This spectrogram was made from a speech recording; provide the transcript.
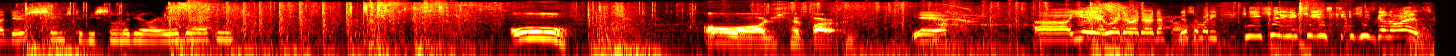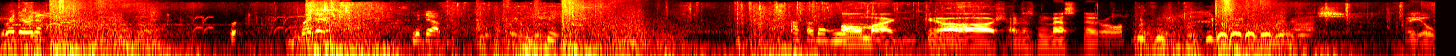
Uh, there seems to be somebody like right there, I think. Oh! Oh, I just hit fire. Yeah. Uh, yeah, yeah, right there, right there, right there. There's somebody. He, he, he, he's, he's gonna res. Right there, right there. Right there. Good job. I thought that hit. Oh my gosh, I just messed up. Oh my gosh. Hey, yo.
